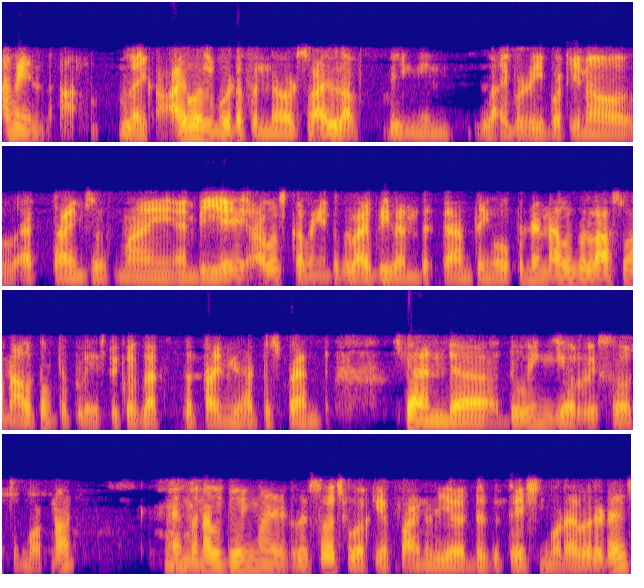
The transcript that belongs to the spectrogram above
I mean, uh, like I was a bit of a nerd, so I loved being in library. But you know, at times of my MBA, I was coming into the library when the damn thing opened, and I was the last one out of the place because that's the time you had to spend spend uh, doing your research and whatnot. And when I was doing my research work, your final year dissertation, whatever it is,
